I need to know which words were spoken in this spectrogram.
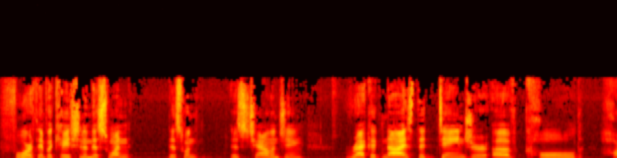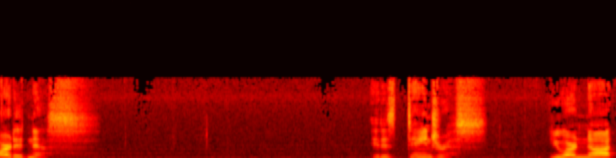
Fourth implication, and this one, this one is challenging recognize the danger of cold heartedness. It is dangerous you are not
